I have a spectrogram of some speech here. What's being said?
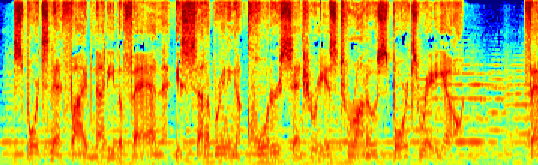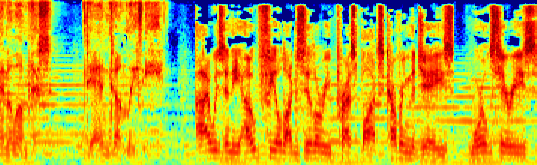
Sportsnet 590 The Fan is celebrating a quarter century as Toronto sports radio. Fan alumnus Dan Dunleavy. I was in the outfield auxiliary press box covering the Jays World Series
